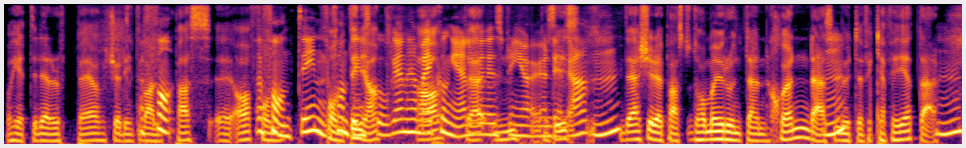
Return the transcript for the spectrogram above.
Vad heter det där uppe? Jag körde intervallpass. Eh, Ja, Ja, font- Fontin, Fontin, Fontinskogen hemma Ja, i Kungälv där- eh, springer jag ju en del. Ja. Mm. Där körde jag ett pass, då har man ju runt den sjön där som Mm. är ute för kaféet där. Mm.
